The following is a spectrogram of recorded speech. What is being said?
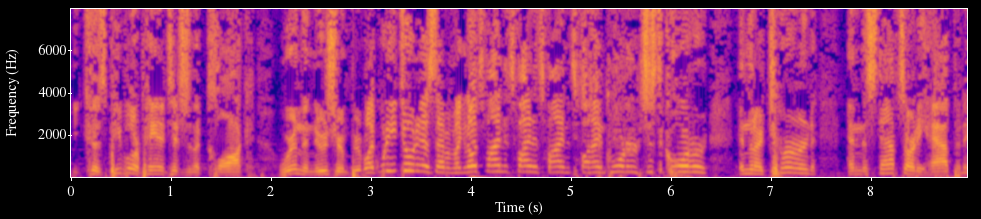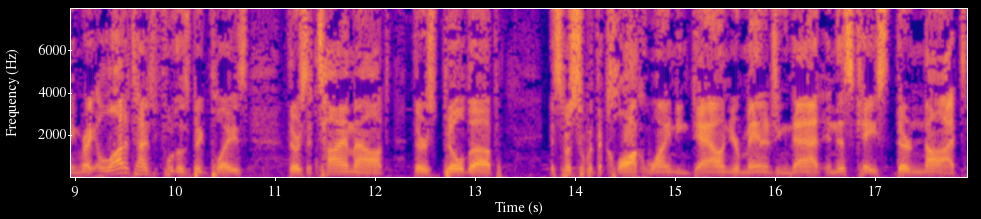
Because people are paying attention to the clock. We're in the newsroom. People are like, "What are you doing?" To snap?" I'm like, "No, it's fine. It's fine. It's fine. It's, just fine. a quarter." It's just a quarter." And then I turned, and the snap's already happening. Right? A lot of times before those big plays, there's a timeout. There's build up, especially with the clock winding down. You're managing that. In this case, they're not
